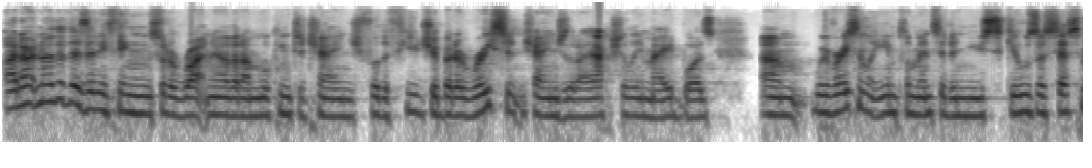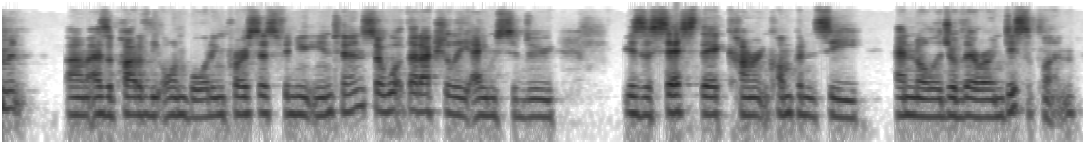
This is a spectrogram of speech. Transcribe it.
I don't know that there's anything sort of right now that I'm looking to change for the future, but a recent change that I actually made was um, we've recently implemented a new skills assessment um, as a part of the onboarding process for new interns. So, what that actually aims to do is assess their current competency and knowledge of their own discipline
